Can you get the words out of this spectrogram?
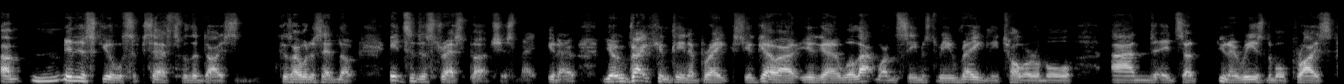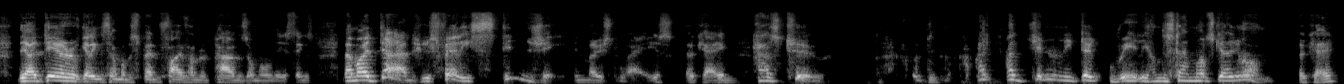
um, minuscule success for the Dyson because I would have said, look, it's a distressed purchase, mate. You know, your vacuum cleaner breaks, you go out, you go, well, that one seems to be vaguely tolerable and it's a you know reasonable price. The idea of getting someone to spend five hundred pounds on all these things. Now, my dad, who's fairly stingy in most ways, okay, Mm. has two. I, I genuinely don't really understand what's going on. Okay,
